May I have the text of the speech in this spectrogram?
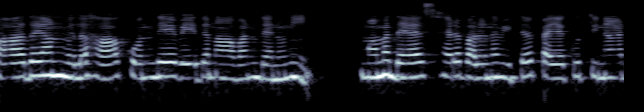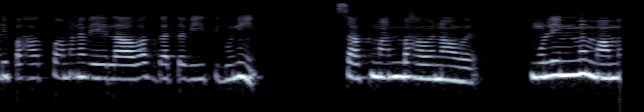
පාදයන් වල හා කොන්දේ වේදනාවන් දැනුනි. මම දැස් හැර බලන විට පැයකුත් විනාඩි 5ක් පමණ වේලාවක් ගත වී තිබුණි. සක්මන් භාවනාව මුලින්ම මම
